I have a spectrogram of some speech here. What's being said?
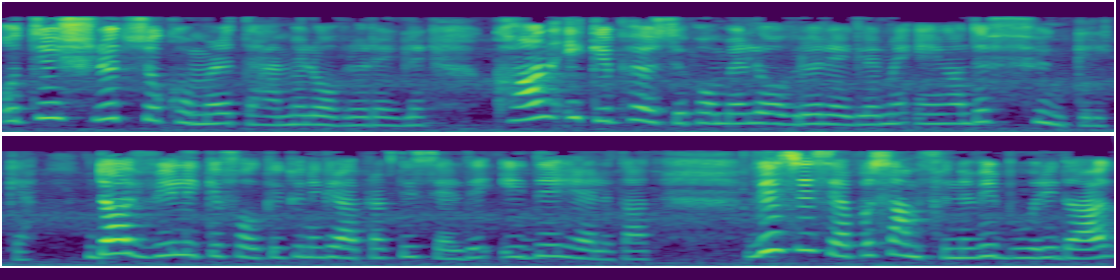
og til slutt så kommer dette her med lover og regler. Kan ikke pøse på med lover og regler med en gang, det funker ikke. Da vil ikke folket kunne greie å praktisere det i det hele tatt. Hvis vi ser på samfunnet vi bor i dag,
